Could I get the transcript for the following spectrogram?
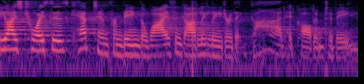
Eli's choices kept him from being the wise and godly leader that God had called him to be.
